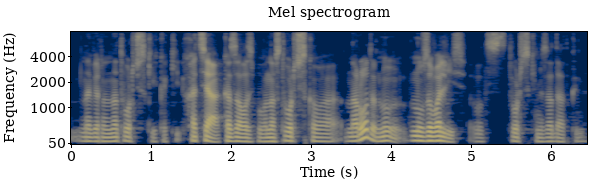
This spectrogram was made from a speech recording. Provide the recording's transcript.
наверное, на творческие какие Хотя, казалось бы, у нас творческого народа, ну, ну завались вот с творческими задатками.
